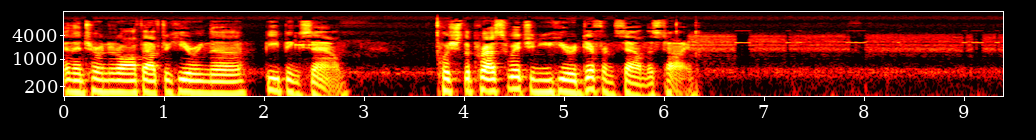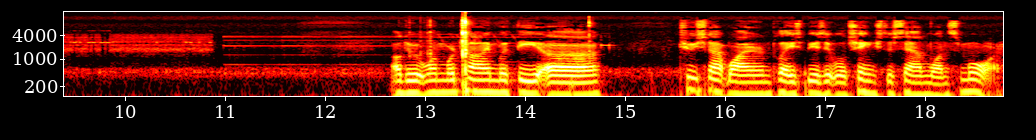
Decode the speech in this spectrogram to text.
and then turn it off after hearing the beeping sound. Push the press switch and you hear a different sound this time. I'll do it one more time with the uh, two snap wire in place because it will change the sound once more.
